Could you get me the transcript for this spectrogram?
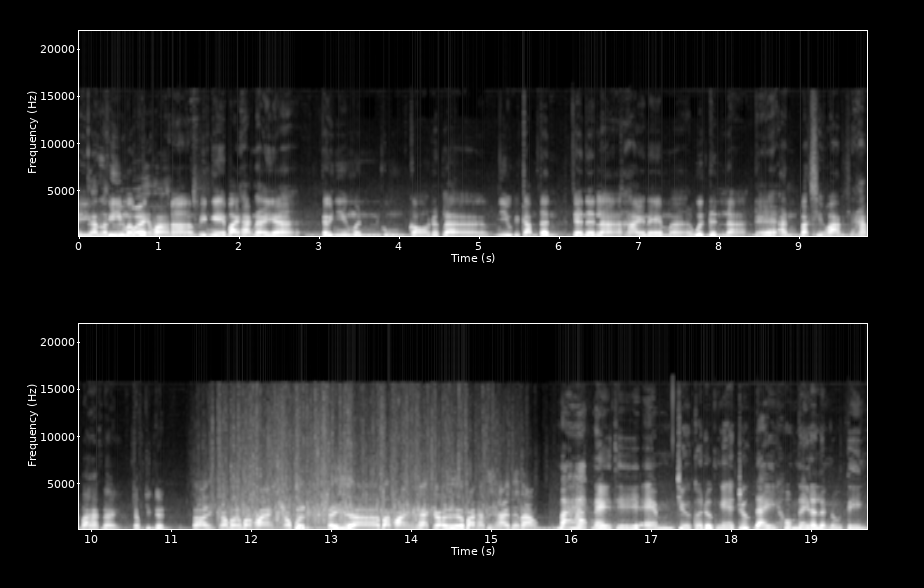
thì Anh là khi người mà Huế việc- mà. à, việc nghe bài hát này á tự nhiên mình cũng có rất là nhiều cái cảm tình. Cho nên là hai anh em á, quyết định là để anh bác sĩ Hoàng sẽ hát bài hát này trong chương trình. Rồi cảm ơn bác hoàng. Ngọc linh thấy à, bác hoàng hát ở bài hát thứ hai thế nào? Bài hát này thì em chưa có được nghe trước đây, hôm nay là lần đầu tiên.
